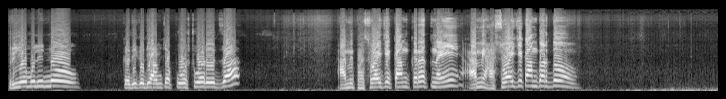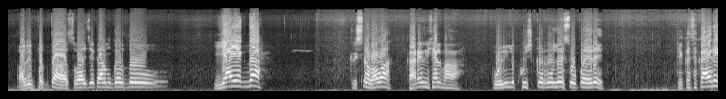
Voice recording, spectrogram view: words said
प्रिय मुलींनो कधी कधी आमच्या पोस्टवर येत जा. आम्ही फसवायचे काम करत नाही आम्ही हसवायचे काम करतो. आम्ही फक्त हसवायचे काम करतो. या एकदा. कृष्णा भावा का रे विशाल भावा? पोरीला खुश करणं लय सोपं आहे रे. ते कसं काय रे?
